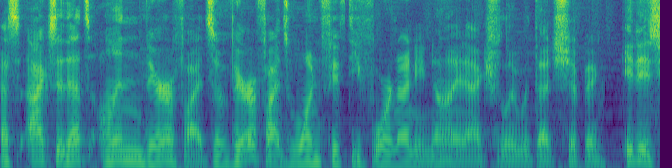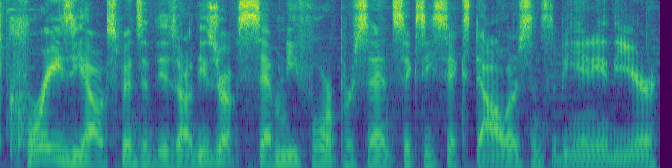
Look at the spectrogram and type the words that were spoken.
that's actually that's unverified. So verified's 154.99 actually with that shipping. It is crazy how expensive these are. These are up 74%, $66 since the beginning of the year.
